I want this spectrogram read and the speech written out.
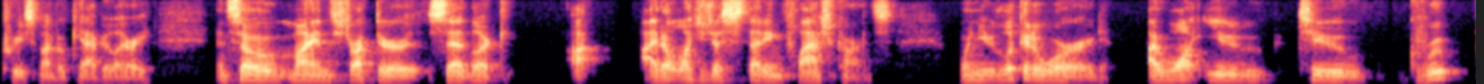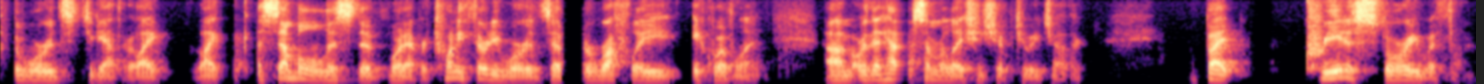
increase my vocabulary. And so my instructor said, look, I, I don't want you just studying flashcards. When you look at a word, I want you to group the words together, like, like assemble a list of whatever, 20, 30 words that are roughly equivalent um, or that have some relationship to each other. But create a story with them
